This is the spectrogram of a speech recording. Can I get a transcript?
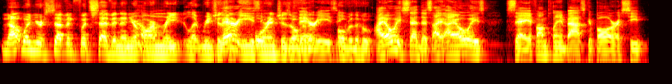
not when you're seven foot seven and your arm re- like, reaches Very like easy. four inches over Very the, easy. over the hoop. I always said this. I, I always say if I'm playing basketball or I see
